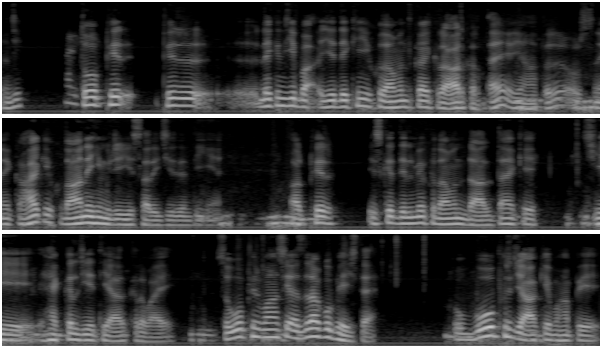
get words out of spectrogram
हाँ जी? हाँ तो फिर फिर लेकिन ये ये देखें ये खुदावंत का इकरार करता है यहाँ पर और उसने कहा है कि खुदा ने ही मुझे ये सारी चीज़ें दी हैं। और फिर इसके दिल में खुदावंत डालता है कि ये हैकल ये तैयार करवाए। सो वो फिर वहाँ से अजरा को भेजता है। तो वो फिर जाके वहाँ पे आ,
